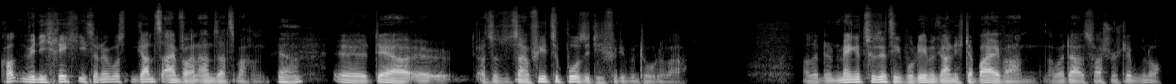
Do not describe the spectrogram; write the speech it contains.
konnten wir nicht richtig, sondern wir mussten ganz einfach einen Ansatz machen, Ja. äh, der, äh, also sozusagen viel zu positiv für die Methode war. Also eine Menge zusätzliche Probleme gar nicht dabei waren. Aber da, es war schon schlimm genug.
